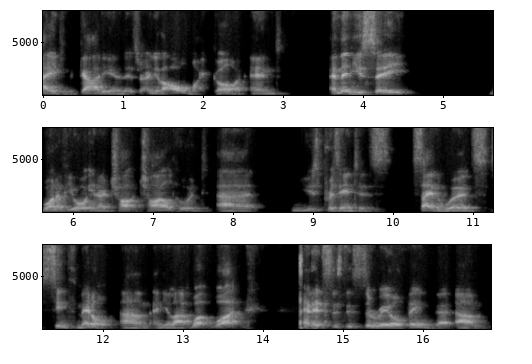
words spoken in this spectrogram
Age and the Guardian, and, and you're like, oh my god, and and then you see one of your you know ch- childhood uh, news presenters say the words synth metal, um, and you're like, what, what? and it's just this surreal thing that um,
